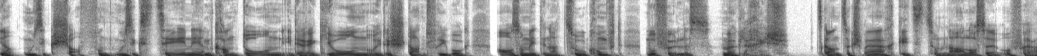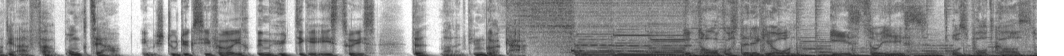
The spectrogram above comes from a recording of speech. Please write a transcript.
ja, Musik schaffen und Musikszene im Kanton, in der Region und in der Stadt Freiburg, also mit einer Zukunft, wo vieles möglich ist. Das ganze Gespräch gibt es zum Nachlesen auf radiofr.ch. Im Studio war für euch beim heutigen «Es zu Es» der Valentin Bröcker. Der Tag aus der Region «Es zu Es» als Podcast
